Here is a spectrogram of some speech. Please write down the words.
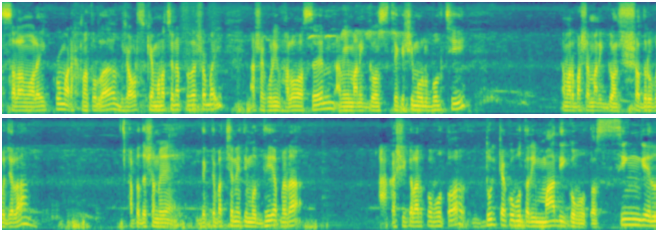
আসসালামু আলাইকুম রহমতুল্লাহ। ভিওর্স কেমন আছেন আপনারা সবাই? আশা করি ভালো আছেন। আমি মানিকগঞ্জ থেকে শিমুল বলছি। আমার বাসা মানিকগঞ্জ সদর উপজেলা। আপনাদের সামনে দেখতে পাচ্ছেন ইতিমধ্যেই আপনারা আকাশি কালার কবুতর, দুইটা কবুতরই মাদি কবুতর, সিঙ্গেল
